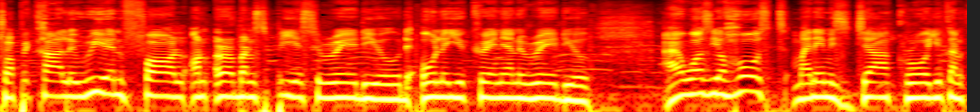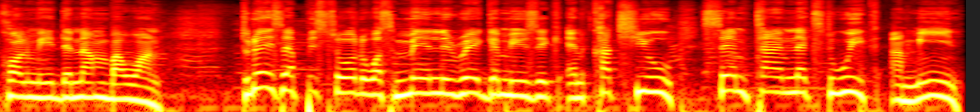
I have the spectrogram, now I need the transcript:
Tropically Rainfall on Urban Space Radio, the only Ukrainian radio. I was your host. My name is JahKrow. You can call me the number one. Today's episode was mainly reggae music and catch you same time next week. I mean,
